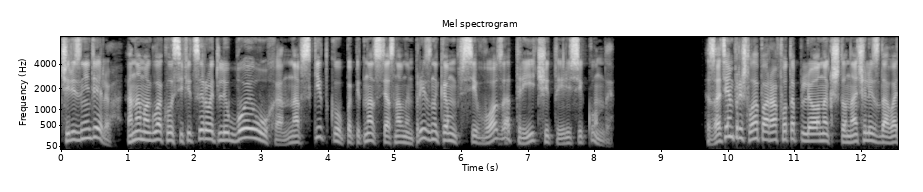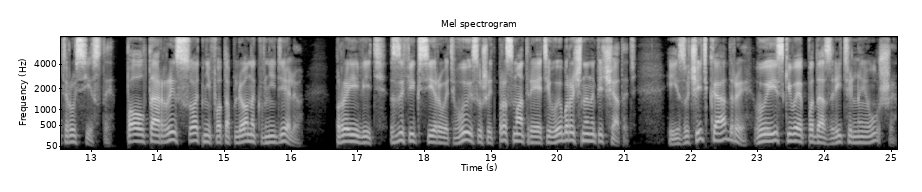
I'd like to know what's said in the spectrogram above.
Через неделю она могла классифицировать любое ухо на вскидку по 15 основным признакам всего за 3-4 секунды. Затем пришла пора фотопленок, что начали сдавать русисты. Полторы сотни фотопленок в неделю. Проявить, зафиксировать, высушить, просмотреть и выборочно напечатать. И изучить кадры, выискивая подозрительные уши.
